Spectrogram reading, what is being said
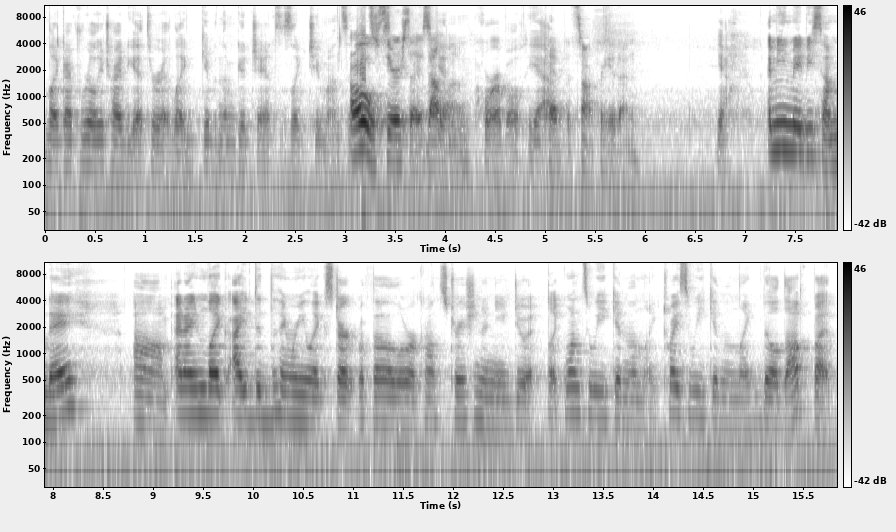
Like I've really tried to get through it, like giving them good chances, like two months. and Oh, seriously, that one. horrible. Yeah, Okay, that's not for you then. yeah. I mean, maybe someday. Um, and I like I did the thing where you like start with the lower concentration and you do it like once a week and then like twice a week and then like build up. But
